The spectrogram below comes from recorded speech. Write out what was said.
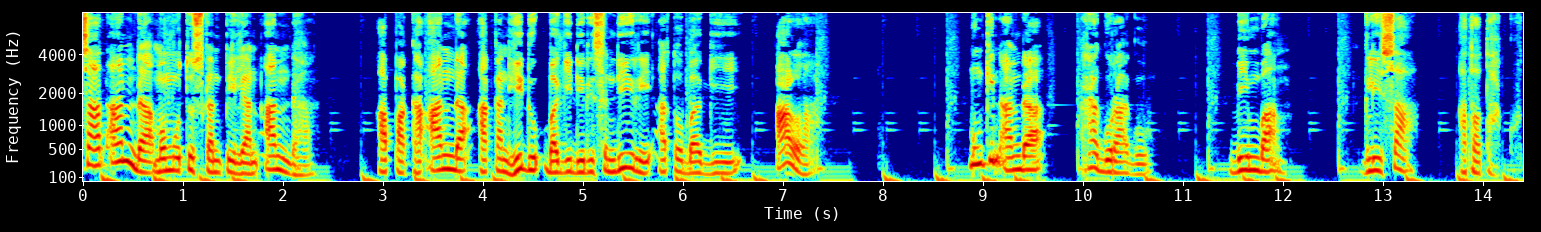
Saat Anda memutuskan pilihan Anda, apakah Anda akan hidup bagi diri sendiri atau bagi Allah? Mungkin Anda ragu-ragu, bimbang, gelisah, atau takut.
